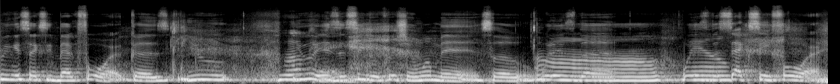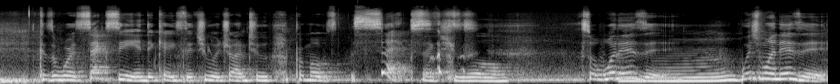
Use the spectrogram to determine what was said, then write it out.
bringing sexy back for? Because you you is a single Christian woman. So what is Aw, the what is the sexy for? Because the word sexy indicates that you are trying to promote sex. Sexual. So what is Mm-hmm. it? Which one is it?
